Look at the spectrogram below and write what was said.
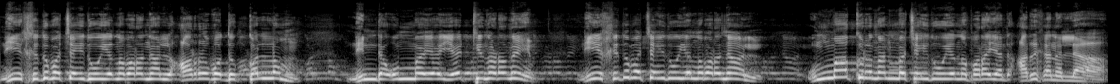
നീ ഹിതുമ ചെയ്തു എന്ന് പറഞ്ഞാൽ അറുപത് കൊല്ലം നിന്റെ ഉമ്മയെ ഏറ്റി നടന്ന് നീ ഹിതുമ ചെയ്തു എന്ന് പറഞ്ഞാൽ ഉമ്മാക്കൊരു നന്മ ചെയ്തു എന്ന് പറയാൻ അർഹനല്ല.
